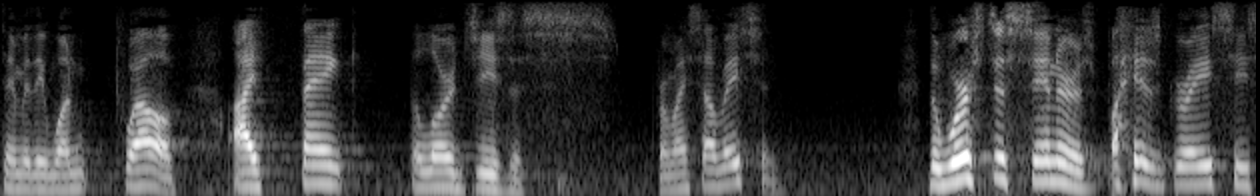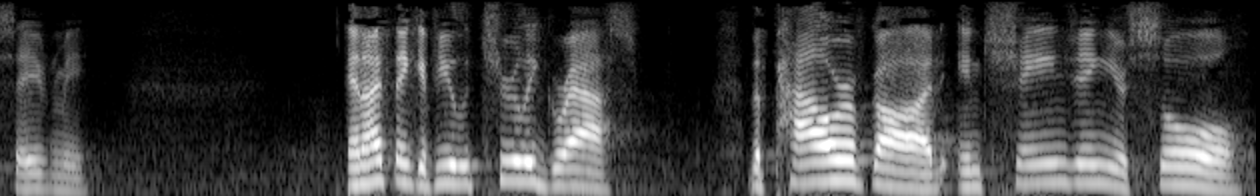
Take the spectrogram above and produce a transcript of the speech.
Timothy 1.12. I thank the Lord Jesus for my salvation. The worst of sinners, by His grace, He saved me. And I think if you truly grasp the power of God in changing your soul,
